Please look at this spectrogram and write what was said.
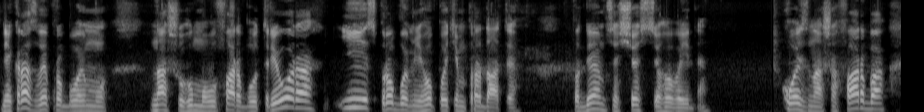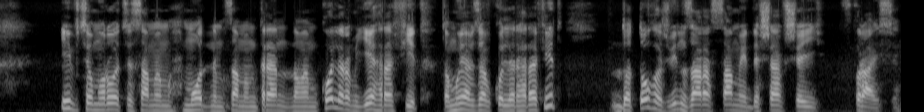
Якраз випробуємо нашу гумову фарбу Тріора і спробуємо його потім продати. Подивимося, що з цього вийде. Ось наша фарба. І в цьому році самим модним, самим трендовим кольором є графіт. Тому я взяв колір графіт. До того ж, він зараз самий дешевший в прайсі.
